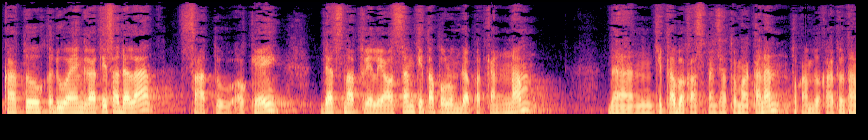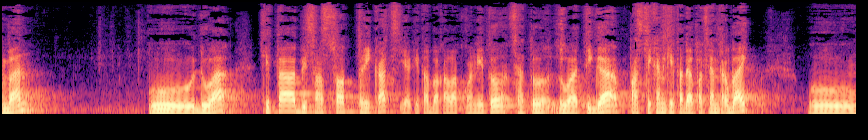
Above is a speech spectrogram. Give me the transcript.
Kartu kedua yang gratis adalah satu oke? Okay? that's not really awesome kita perlu mendapatkan 6 dan kita bakal spend satu makanan untuk ambil kartu tambahan Uh, dua, kita bisa short three cards, ya kita bakal lakukan itu. Satu, dua, tiga, pastikan kita dapat yang terbaik. Uh,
